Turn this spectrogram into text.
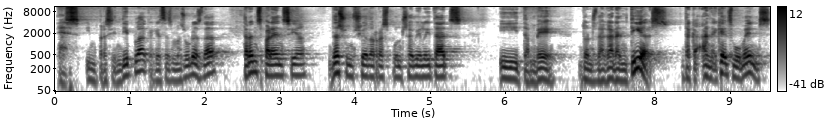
és imprescindible que aquestes mesures de transparència, d'assumpció de responsabilitats i també doncs, de garanties de que en aquests moments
